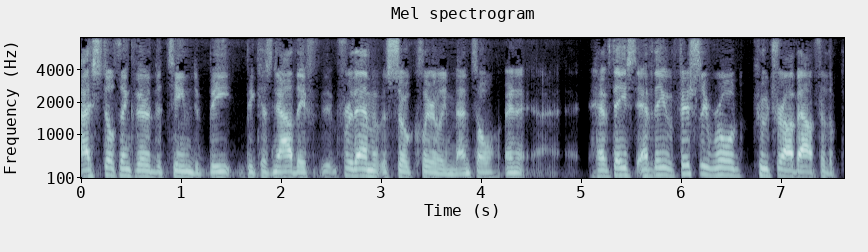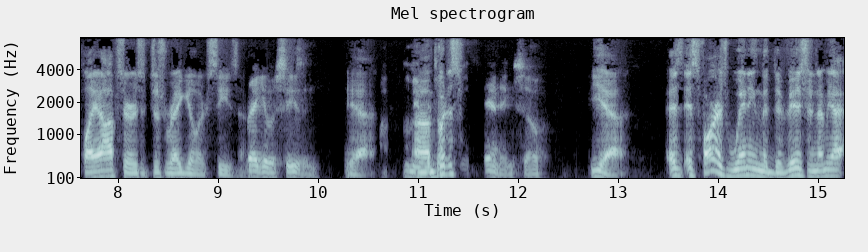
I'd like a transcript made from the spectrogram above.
I still think they're the team to beat because now they for them it was so clearly mental. And uh, have they have they officially ruled Kucherov out for the playoffs or is it just regular season? Regular season. Yeah, I mean, Um, but but it's standing. So yeah. As as far as winning the division, I mean, I,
